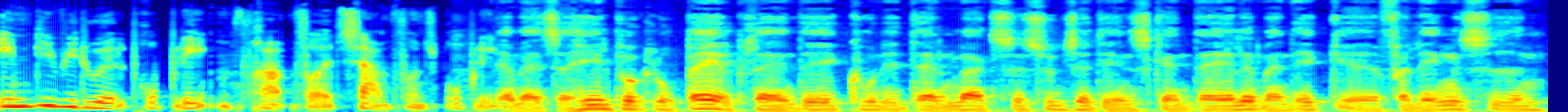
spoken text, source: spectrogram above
individuelt problem frem for et samfundsproblem. Jamen altså helt på global plan, det er ikke kun i Danmark, så synes jeg, det er en skandale, man ikke øh, for længe siden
